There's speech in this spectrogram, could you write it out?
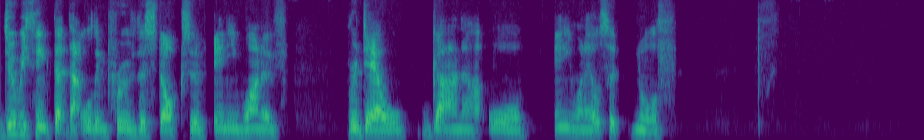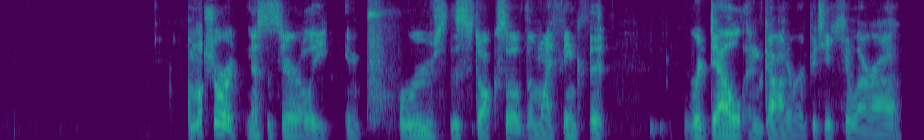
do we think that that will improve the stocks of any one of Riddell, Garner, or anyone else at North? I'm not sure it necessarily improves the stocks of them. I think that Riddell and Garner in particular are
